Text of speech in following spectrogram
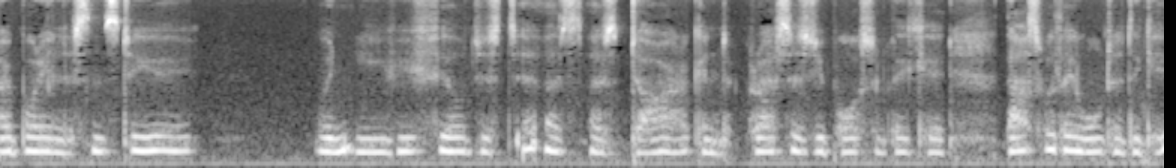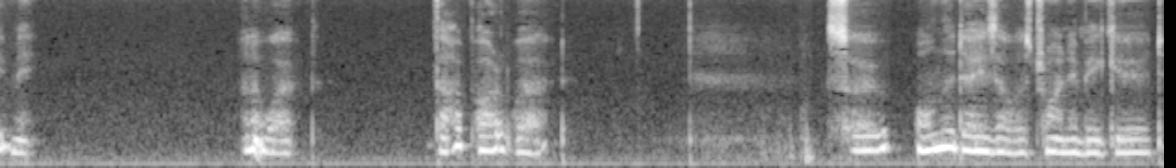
nobody listens to you, when you, you feel just as, as dark and depressed as you possibly could. That's what they wanted to get me. And it worked. That part worked. So, on the days I was trying to be good,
